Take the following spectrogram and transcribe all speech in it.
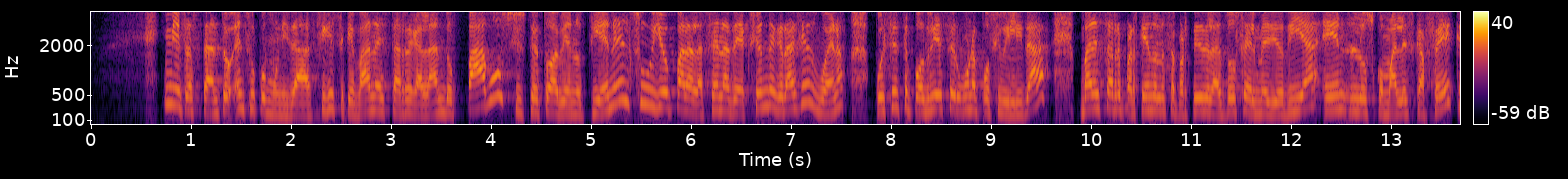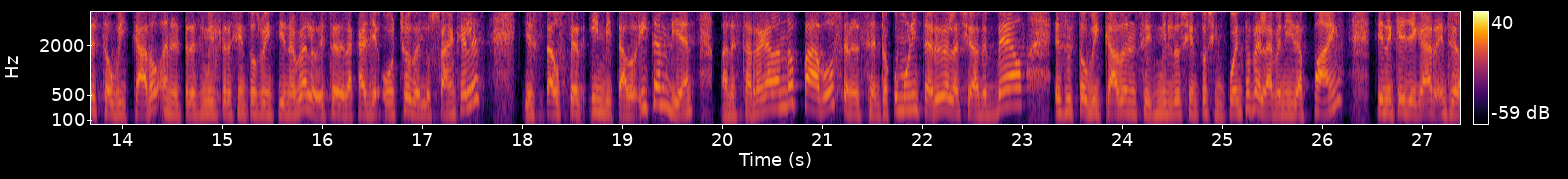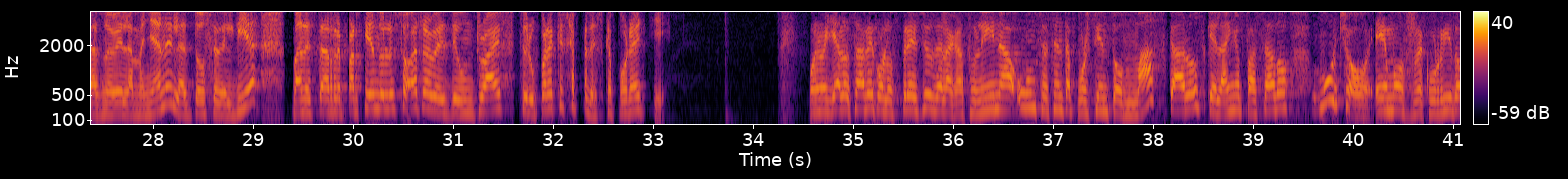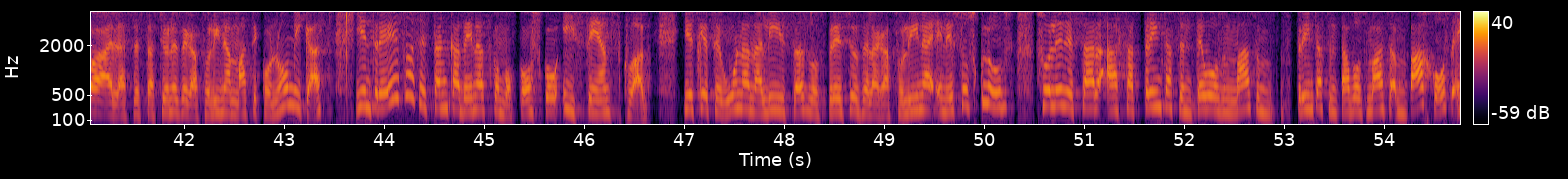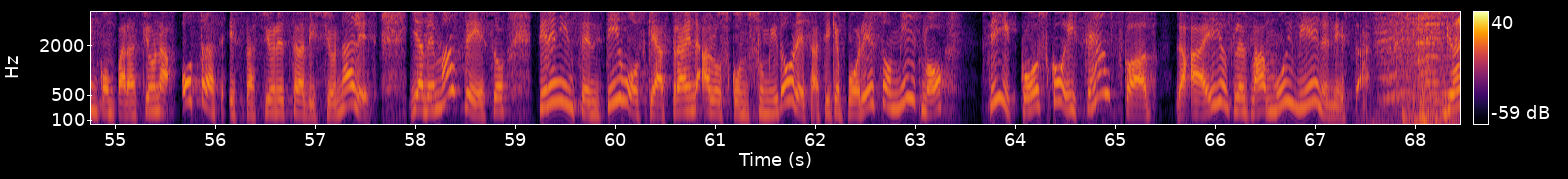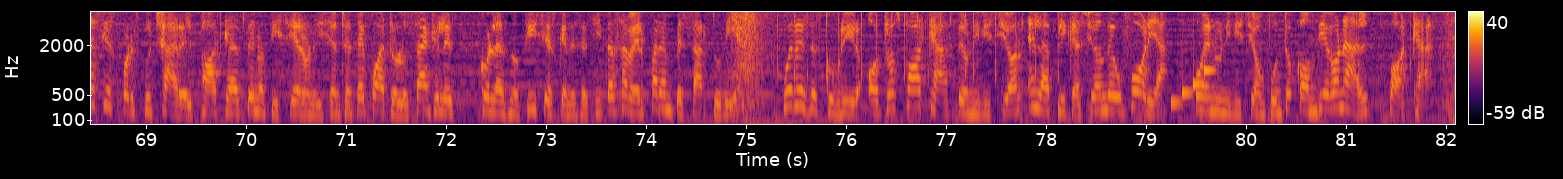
Y mientras tanto, en su comunidad, fíjese que van a estar regalando pavos. Si usted todavía no tiene el suyo para la cena de acción de gracias, bueno, pues este podría ser una posibilidad. Van a estar repartiéndolos a partir de las 12 del mediodía en Los Comales Café, que está ubicado en el 3329 al oeste de la calle 8 de Los Ángeles. Y está usted invitado. Y también van a estar regalando pavos en el centro comunitario de la ciudad de Bell. Ese está ubicado en el 6250 de la avenida Pine. Tiene que llegar entre las 9 de la mañana y las 12 del día. Van a estar repartiéndolo a través de un drive-thru para que se aparezca por allí. Bueno, ya lo sabe, con los precios de la gasolina un 60% más caros que el año pasado, mucho hemos recurrido a las estaciones de gasolina más económicas y entre esas están cadenas como Costco y Sam's Club. Y es que según analistas, los precios de la gasolina en estos clubs suelen estar hasta 30 centavos más, 30 centavos más bajos en comparación a otras estaciones tradicionales. Y además de eso, tienen incentivos que atraen a los consumidores, así que por eso mismo Sí, Costco y Sam's Club, a ellos les va muy bien en estas. Gracias por escuchar el podcast de Noticiero Univisión 34 Los Ángeles con las noticias que necesitas saber para empezar tu día. Puedes descubrir otros podcasts de Univisión en la aplicación de Euforia o en univision.com diagonal podcast.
